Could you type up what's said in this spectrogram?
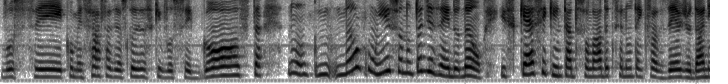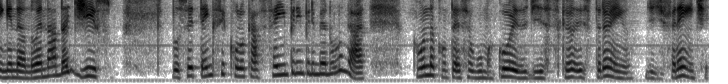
você começar a fazer as coisas que você gosta. Não, não com isso eu não estou dizendo, não, esquece quem está do seu lado que você não tem que fazer, ajudar ninguém, não, não é nada disso disso. Você tem que se colocar sempre em primeiro lugar. Quando acontece alguma coisa de estranho, de diferente,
